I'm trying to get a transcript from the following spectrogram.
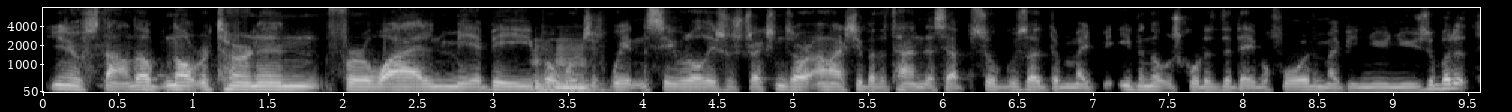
you know stand up not returning for a while, maybe, but we're Mhm. just waiting to see what all these restrictions are. And actually, by the time this episode goes out, there might be even though it was recorded the day before, there might be new news about it.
